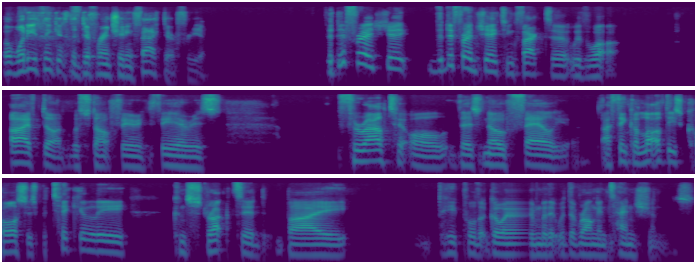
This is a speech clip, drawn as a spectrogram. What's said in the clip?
But what do you think is the differentiating factor for you? the differentiate the differentiating factor with what I've done with start Fearing Fear is throughout it all, there's no failure. I think a lot of these courses, particularly constructed by people that go in with it with the wrong intentions,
